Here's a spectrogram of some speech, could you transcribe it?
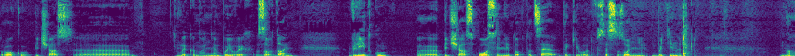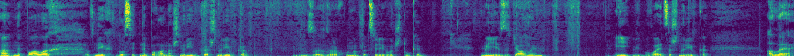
року, під час е, виконання бойових завдань влітку, під час осені. Тобто це такі от всесезонні ботиночки. На Непалах в них досить непогана шнурівка. Шнурівка за, за рахунок цієї штуки. Ми її затягуємо і відбувається шнурівка. Але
